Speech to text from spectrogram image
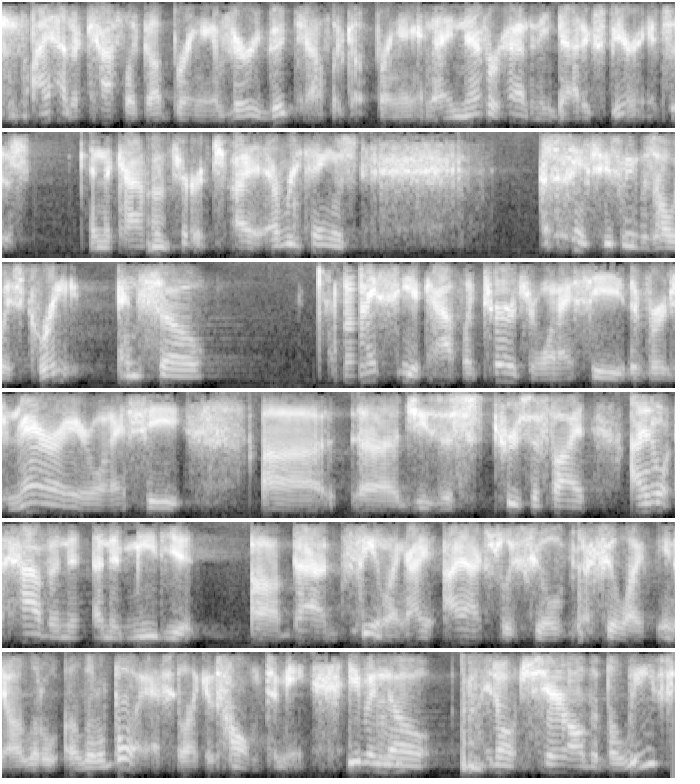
I had a Catholic upbringing, a very good Catholic upbringing, and I never had any bad experiences in the Catholic Church. I, everything was, excuse me, was always great. And so, when I see a Catholic Church, or when I see the Virgin Mary, or when I see uh, uh, Jesus crucified, I don't have an, an immediate uh, bad feeling. I, I actually feel I feel like you know a little a little boy. I feel like it's home to me, even though I don't share all the beliefs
